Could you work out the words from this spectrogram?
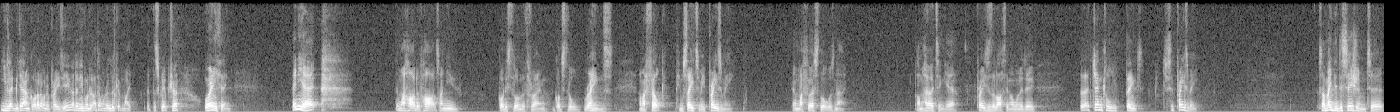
You've let me down, God. I don't want to praise you. I don't even want to, I don't want to look at, my, at the scripture or anything. And yet, in my heart of hearts, I knew God is still on the throne, God still reigns. And I felt him say to me, Praise me. And my first thought was, No. I'm hurting here. Praise is the last thing I want to do. But that gentle thing just said, Praise me. So I made the decision to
